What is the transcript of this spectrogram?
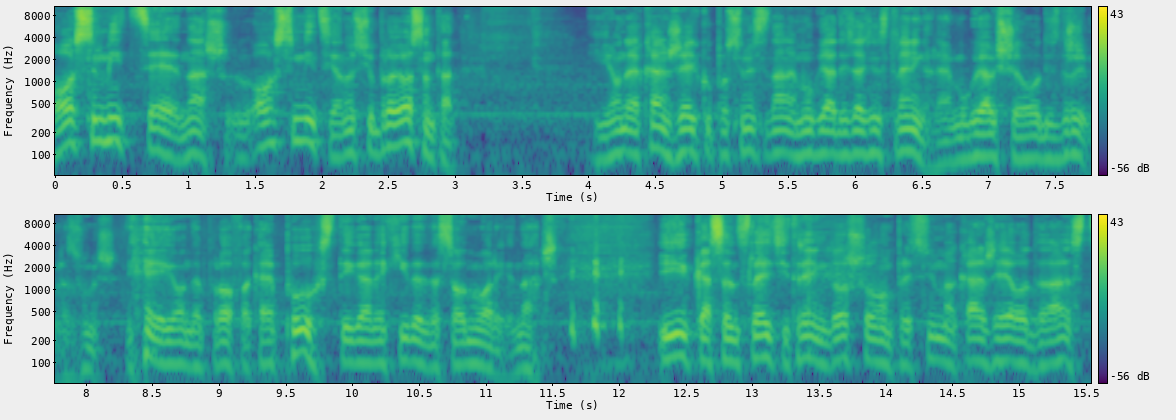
osmice, znaš, osmice, ja nosio broj osam tad. I onda ja kažem Željku, posle mjesec dana mogu ja da izađem s treninga, ne mogu ja više ovo da izdržim, razumeš? I onda profa kaže, pusti ga, nek ide da se odmori, znaš. I kad sam sledeći trening došao, on pred svima kaže, evo, danas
